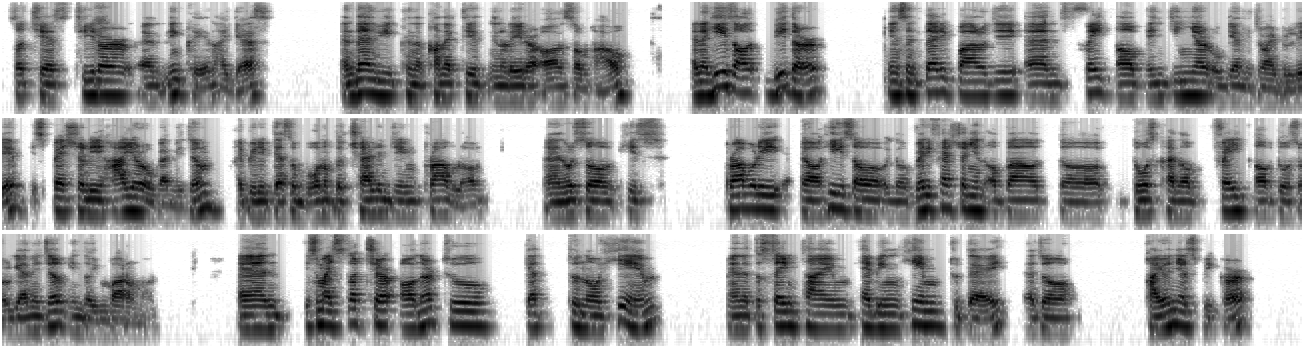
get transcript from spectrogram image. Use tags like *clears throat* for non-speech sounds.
such as Twitter and LinkedIn, I guess. And then we kind of connected you know, later on somehow. And he's a leader in synthetic biology and fate of engineered organism, I believe, especially higher organism. I believe that's one of the challenging problem. And also he's probably uh, he's uh, you know very passionate about the those kind of fate of those organisms in the environment. And it's my such an honor to get to know him and at the same time having him today as a pioneer speaker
